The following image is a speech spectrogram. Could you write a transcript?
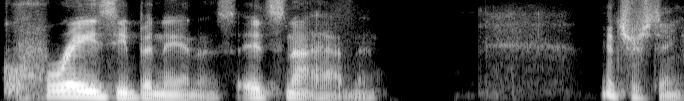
crazy bananas. It's not happening. Interesting.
